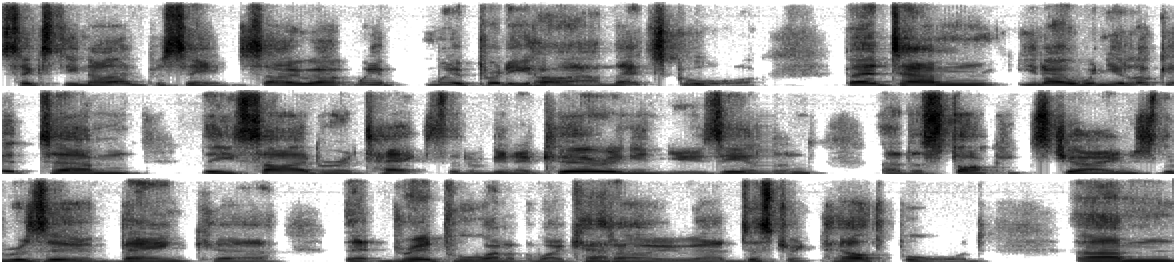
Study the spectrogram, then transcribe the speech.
69%. So we're, we're pretty high on that score. But um, you know, when you look at um, the cyber attacks that have been occurring in New Zealand, uh, the stock exchange, the Reserve Bank, uh, that dreadful one at the Waikato uh, District Health Board, um,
